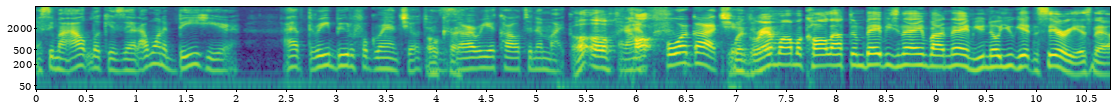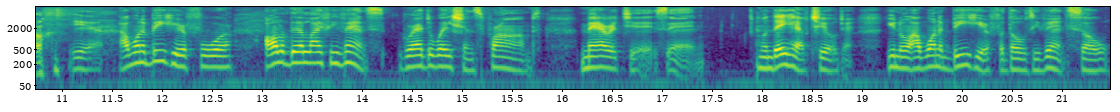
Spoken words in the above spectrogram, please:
And see my outlook is that I want to be here. I have three beautiful grandchildren, Okay. Zaria, Carlton, and Michael. Uh-oh. And I Call- have four When godchildren. grandmama call out them babies name by name, you know you getting serious now. Yeah, I want to be here for all of their life events, graduations, proms, marriages, and when they have children. You know, I want to be here for those events. So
